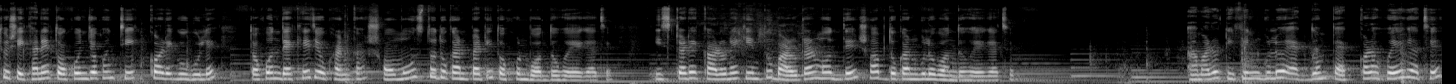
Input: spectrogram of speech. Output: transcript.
তো সেখানে তখন যখন চেক করে গুগলে তখন দেখে যে ওখানকার সমস্ত দোকানপাটই তখন বন্ধ হয়ে গেছে। ইস্টারের কারণে কিন্তু বারোটার মধ্যে সব দোকানগুলো বন্ধ হয়ে গেছে। আমারও টিফিনগুলো একদম প্যাক করা হয়ে গেছে।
